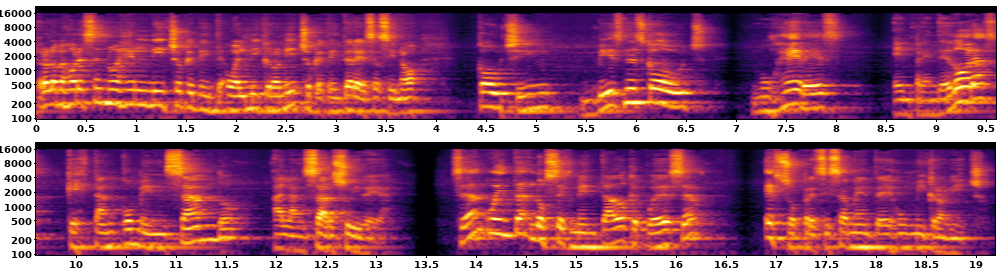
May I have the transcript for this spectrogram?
pero a lo mejor ese no es el nicho que te, o el micronicho que te interesa, sino coaching, business coach, mujeres emprendedoras que están comenzando a lanzar su idea. ¿Se dan cuenta lo segmentado que puede ser? Eso precisamente es un micronicho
